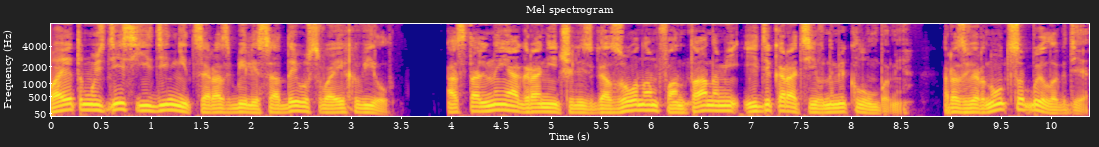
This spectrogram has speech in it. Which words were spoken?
Поэтому здесь единицы разбили сады у своих вилл. Остальные ограничились газоном, фонтанами и декоративными клумбами. Развернуться было где.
